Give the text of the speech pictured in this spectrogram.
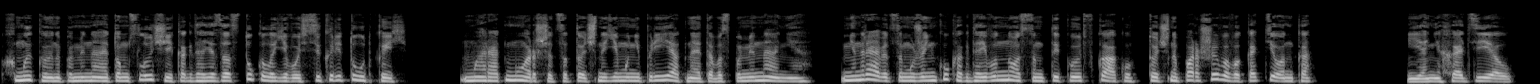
Хмыкаю, напоминая о том случае, когда я застукала его с секретуткой. Марат морщится, точно ему неприятно это воспоминание. Не нравится муженьку, когда его носом тыкают в каку, точно паршивого котенка. «Я не хотел».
